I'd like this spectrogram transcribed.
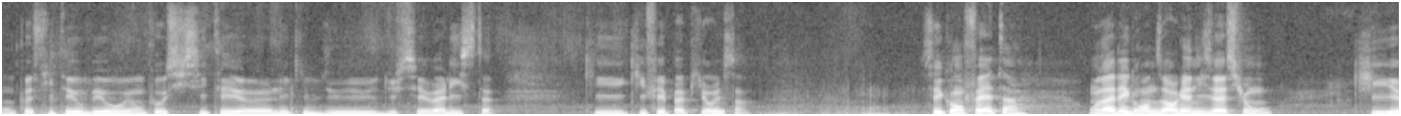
on peut citer OBO et on peut aussi citer l'équipe du, du CEALIST qui, qui, fait Papyrus. C'est qu'en fait, on a des grandes organisations qui,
